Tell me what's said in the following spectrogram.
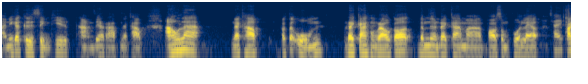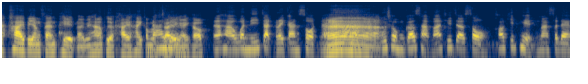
อันนี้ก็คือสิ่งที่อ่านได้รับนะครับ เอาล่ะนะครับ ดรอุ๋ม รายการของเราก็ดำเนินรายการมาพอสมควรแล้วใช่ทัค่ะกทายไปยังแฟนเพจหน่อยไหมฮะเผื่อใครให้กำลังใจได้เลยยังไงครับนะคะ วันนี้จัดรายการสดนะอ่าคะผู้ชมก็สามารถที่จะส่งข้อคิดเห็นมาแสดง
